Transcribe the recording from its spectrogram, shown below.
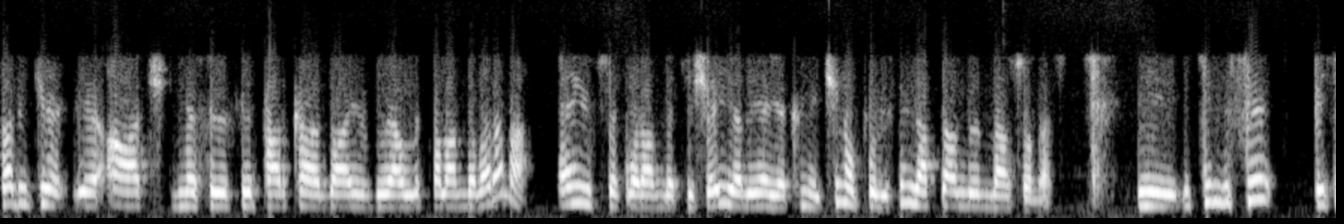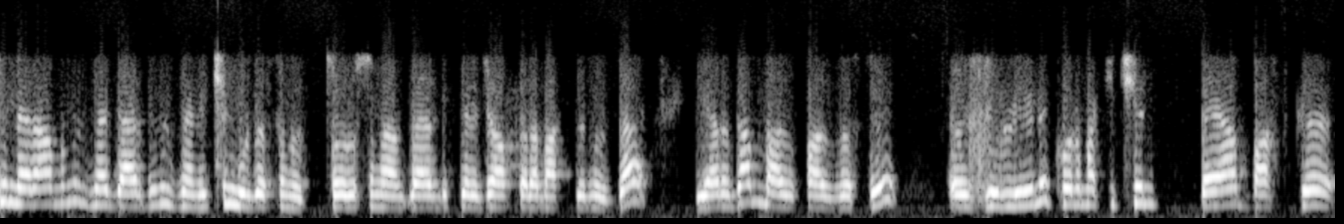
tabii ki e, ağaç meselesi parka dair duyarlılık falan da var ama en yüksek orandaki şey yarıya yakın için o polisin gaddarlığından sonra. E, ikincisi peki meramınız ne derdiniz ne için buradasınız sorusuna verdikleri cevaplara baktığımızda yarıdan fazlası özgürlüğünü korumak için veya baskı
